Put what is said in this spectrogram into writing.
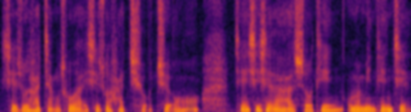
协助他讲出来，协助他求救哦。今天谢谢大家收听，我们明天见。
